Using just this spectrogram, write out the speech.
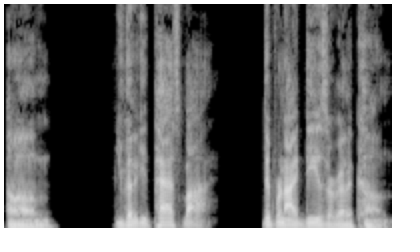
um, you're going to get passed by. Different ideas are going to come.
